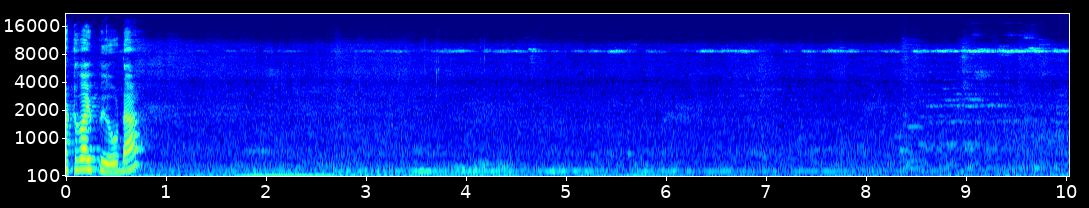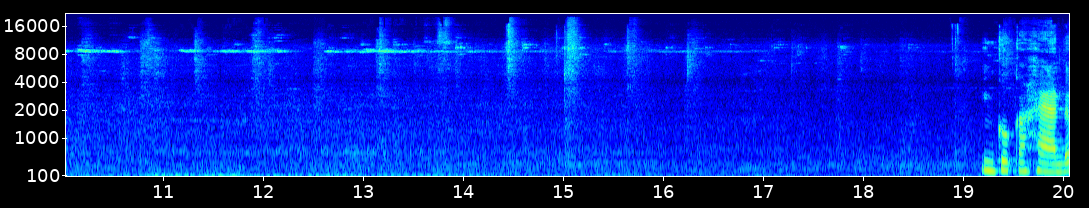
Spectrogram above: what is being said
అటువైపు కూడా ఇంకొక హ్యాండ్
